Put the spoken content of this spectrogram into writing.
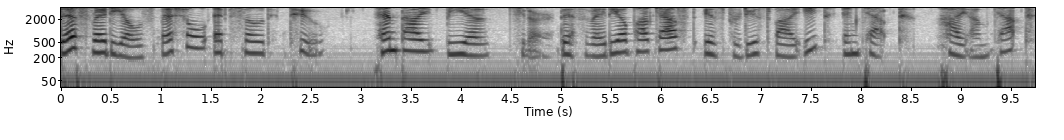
Death Radio Special Episode 2 Hentai BL Killer. Death Radio podcast is produced by It and Cat. Hi, I'm Cat.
